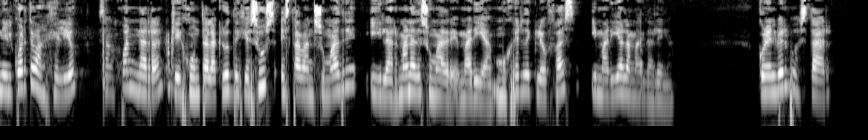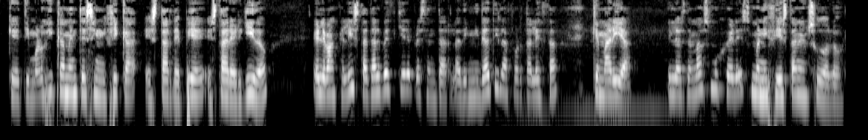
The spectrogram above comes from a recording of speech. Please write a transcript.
En el cuarto Evangelio, San Juan narra que junto a la cruz de Jesús estaban su madre y la hermana de su madre, María, mujer de Cleofás, y María la Magdalena. Con el verbo estar, que etimológicamente significa estar de pie, estar erguido, el evangelista tal vez quiere presentar la dignidad y la fortaleza que María y las demás mujeres manifiestan en su dolor.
